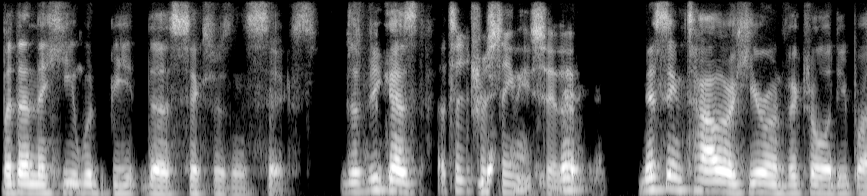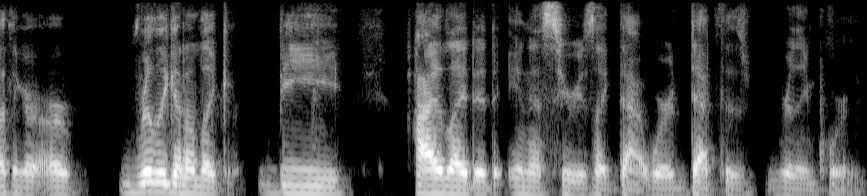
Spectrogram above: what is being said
but then the Heat would beat the Sixers in six. Just because That's interesting that you say that. missing, missing Tyler Herro and Victor Oladipo, I think, are, are really gonna like be highlighted in a series like that where depth is really important.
